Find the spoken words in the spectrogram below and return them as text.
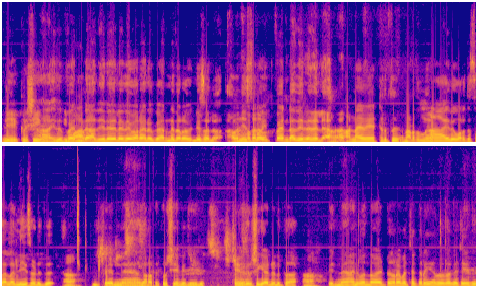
ഇത് കൃഷി ഇതിപ്പോ എന്റെ അധീനതയിലേ പറയാനോ? കാരണം ഇത് റവന്യൂ സ്ഥലമാണ് അവന് അപ്പൊ ഇപ്പൊ എന്റെ അധീനതയില്ല അണ്ണ ഏറ്റെടുത്ത് നടത്തുന്ന ആ ഇത് കുറച്ച് സ്ഥലം ലീസ് എടുത്ത് പിന്നെ നടത്തി കൃഷിയൊക്കെ ചെയ്ത്. ചെടി കൃഷിക്കായിട്ട് എടുത്താ പിന്നെ അനുബന്ധമായിട്ട് കുറെ പച്ചക്കറി അത് ഇതൊക്കെ ചെയ്ത്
